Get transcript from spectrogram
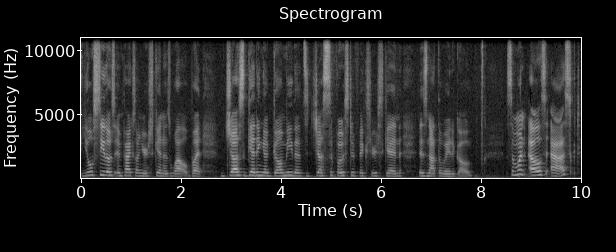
you'll see those impacts on your skin as well. But just getting a gummy that's just supposed to fix your skin is not the way to go. Someone else asked,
